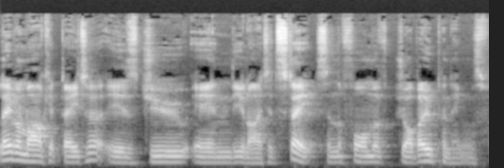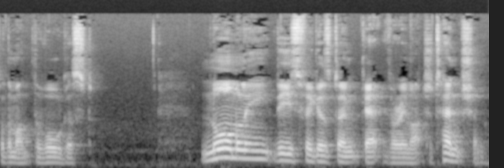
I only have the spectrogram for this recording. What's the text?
Labour market data is due in the United States in the form of job openings for the month of August. Normally, these figures don't get very much attention,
